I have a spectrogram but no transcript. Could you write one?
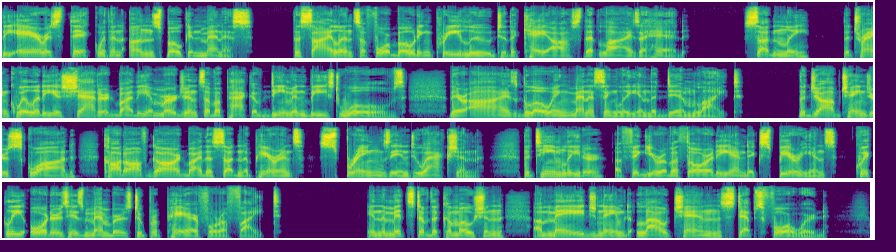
The air is thick with an unspoken menace, the silence a foreboding prelude to the chaos that lies ahead. Suddenly, the tranquility is shattered by the emergence of a pack of demon beast wolves, their eyes glowing menacingly in the dim light. The Job Changers squad, caught off guard by the sudden appearance, springs into action. The team leader, a figure of authority and experience, quickly orders his members to prepare for a fight. In the midst of the commotion, a mage named Lao Chen steps forward.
